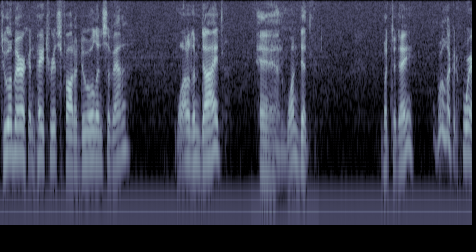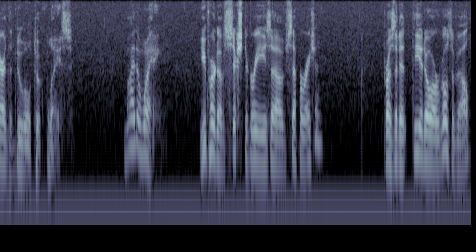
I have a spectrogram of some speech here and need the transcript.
two American patriots fought a duel in Savannah. One of them died, and one didn't. But today, we'll look at where the duel took place. By the way, you've heard of six degrees of separation? President Theodore Roosevelt,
